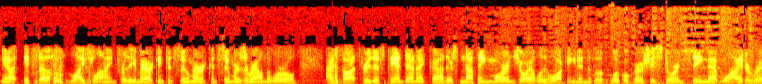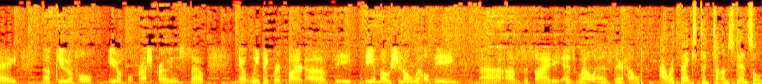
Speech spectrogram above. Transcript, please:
you know, it's a lifeline for the American consumer, and consumers around the world. I thought through this pandemic, uh, there's nothing more enjoyable than walking into the local grocery store and seeing that wide array of beautiful, beautiful fresh produce. So, you know, we think we're part of the, the emotional well-being uh, of society as well as their health. Our thanks to Tom Stenzel,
